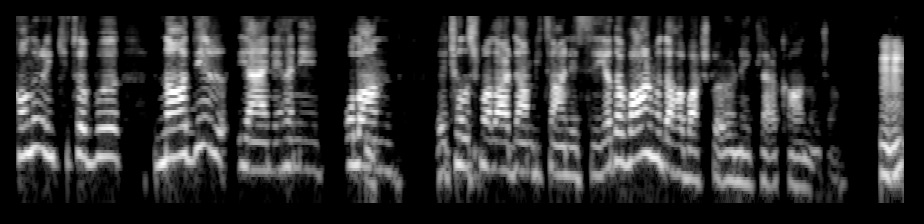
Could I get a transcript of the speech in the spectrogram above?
Connor'ın kitabı nadir yani hani olan e, çalışmalardan bir tanesi ya da var mı daha başka örnekler Kaan Hocam? Hı hı.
